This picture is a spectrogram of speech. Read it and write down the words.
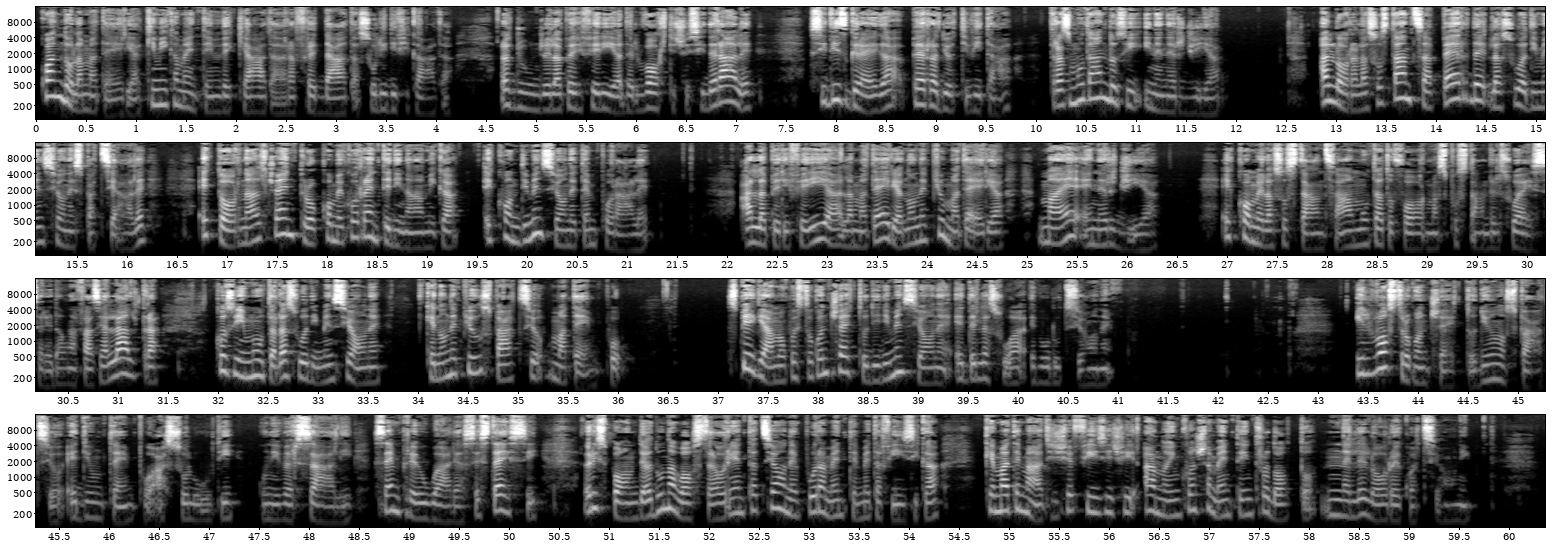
Quando la materia, chimicamente invecchiata, raffreddata, solidificata, raggiunge la periferia del vortice siderale, si disgrega per radioattività trasmutandosi in energia. Allora la sostanza perde la sua dimensione spaziale e torna al centro come corrente dinamica e con dimensione temporale. Alla periferia la materia non è più materia, ma è energia. E come la sostanza ha mutato forma spostando il suo essere da una fase all'altra, così muta la sua dimensione, che non è più spazio ma tempo. Spieghiamo questo concetto di dimensione e della sua evoluzione. Il vostro concetto di uno spazio e di un tempo assoluti, universali, sempre uguali a se stessi, risponde ad una vostra orientazione puramente metafisica che matematici e fisici hanno inconsciamente introdotto nelle loro equazioni.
